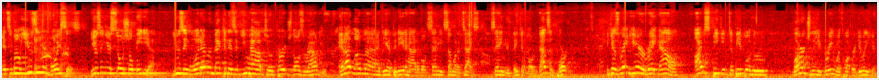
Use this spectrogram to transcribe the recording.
It's about using your voices, using your social media, using whatever mechanism you have to encourage those around you. And I love that idea Benita had about sending someone a text saying you're thinking about it. That's important. Because right here, right now, I'm speaking to people who largely agree with what we're doing here.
